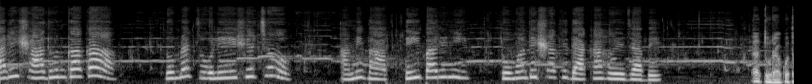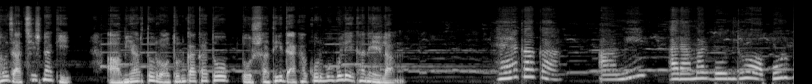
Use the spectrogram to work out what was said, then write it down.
আরে সাধন কাকা তোমরা চলে এসেছ? আমি ভাবতেই পারিনি তোমাদের সাথে দেখা হয়ে যাবে। তা তোরা কোথাও যাচ্ছিস নাকি? আমি আর তো রতন কাকা তো তোর সাথেই দেখা করব বলে এখানে এলাম। হ্যাঁ কাকা আমি আর আমার বন্ধু অপূর্ব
